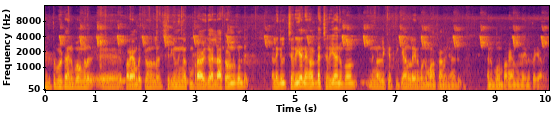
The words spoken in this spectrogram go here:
അടുത്ത് പോയിട്ട് അനുഭവങ്ങൾ പറയാൻ പറ്റുമെന്നുള്ളത് ശരിക്കും നിങ്ങൾക്കും പ്രായോഗികം അല്ലാത്തതുകൊണ്ട് കൊണ്ട് അല്ലെങ്കിൽ ചെറിയ ഞങ്ങളുടെ ചെറിയ അനുഭവം നിങ്ങളിലേക്ക് എത്തിക്കാനുള്ളതിനെ കൊണ്ട് മാത്രമാണ് ഞാനൊരു അനുഭവം പറയാനുള്ളതിന് തയ്യാറായി.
